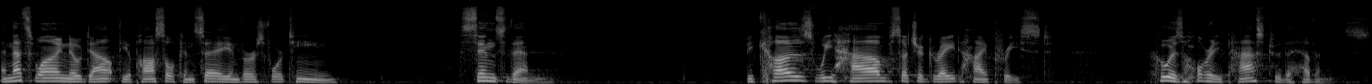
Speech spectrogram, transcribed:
And that's why, no doubt, the apostle can say in verse 14, Since then, because we have such a great high priest who has already passed through the heavens,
